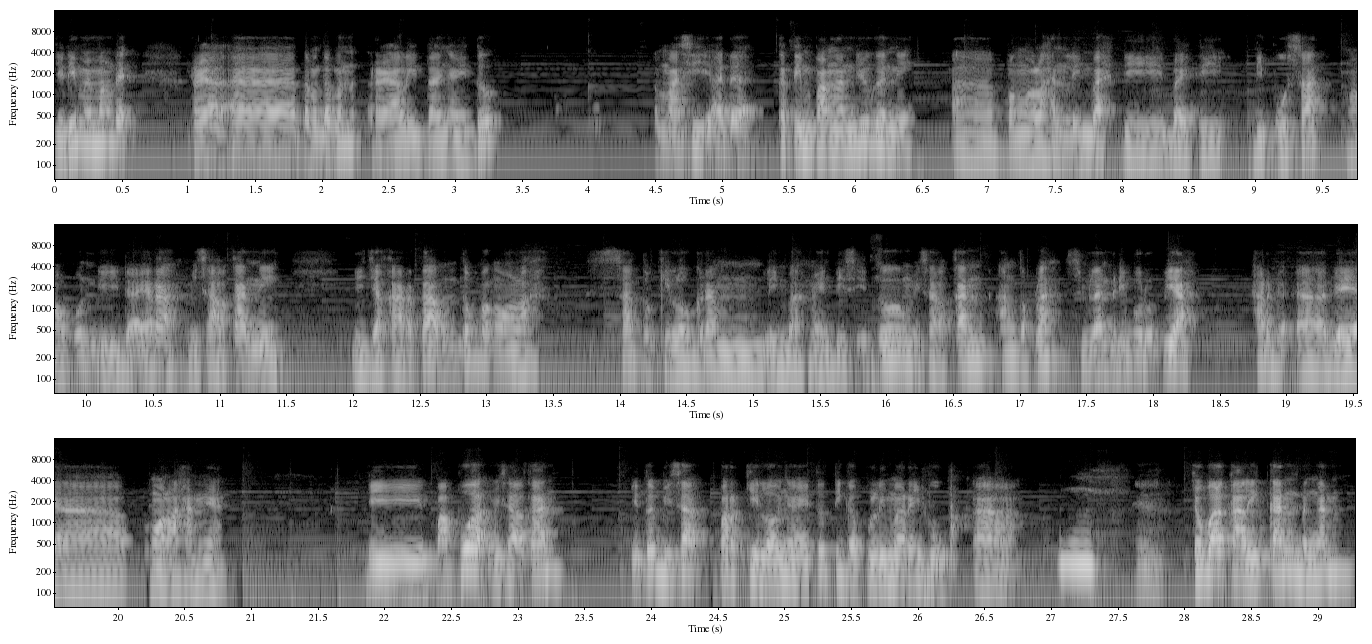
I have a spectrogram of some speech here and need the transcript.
Jadi memang deh rea, uh, teman-teman realitanya itu masih ada ketimpangan juga nih uh, pengolahan limbah di baik di, di pusat maupun di daerah. Misalkan nih di Jakarta untuk mengolah satu kilogram limbah medis itu misalkan anggaplah sembilan ribu rupiah harga uh, biaya pengolahannya. Di Papua misalkan itu bisa per kilonya itu tiga puluh lima ribu. Nah, coba kalikan dengan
